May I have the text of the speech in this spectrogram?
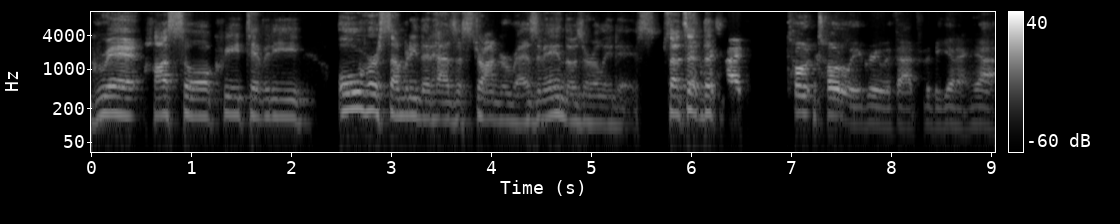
grit hustle creativity over somebody that has a stronger resume in those early days. So that's it that's i to- totally agree with that for the beginning yeah.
